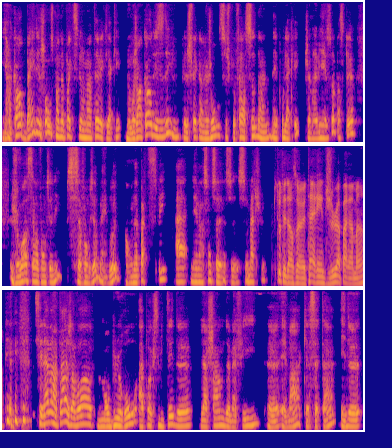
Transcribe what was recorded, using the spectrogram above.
Il y a encore bien des choses qu'on n'a pas expérimentées avec la clé. Mais moi, j'ai encore des idées que je fais qu'un jour, si je peux faire ça dans l'impro de la clé, j'aimerais bien ça parce que je veux voir si ça va fonctionner. Si ça fonctionne, ben good. On a participé à l'invention de ce, ce, ce match-là. Puis toi, tu es dans un terrain de jeu, apparemment. C'est l'avantage d'avoir mon bureau à proximité de la chambre de ma fille, euh, Emma, qui a 7 ans, et de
